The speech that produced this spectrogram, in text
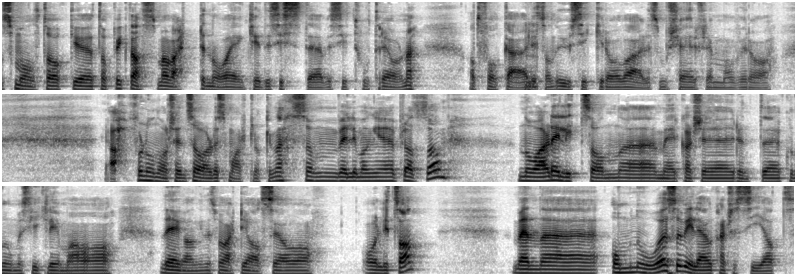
smalltalk-topic, da, som har vært nå egentlig de siste jeg vil si, to-tre årene. At folk er litt sånn usikre, og hva er det som skjer fremover, og Ja, for noen år siden så var det smartklokkene som veldig mange pratet om. Nå er det litt sånn eh, mer kanskje rundt det økonomiske klimaet og nedgangene som har vært i Asia og, og litt sånn. Men eh, om noe så vil jeg jo kanskje si at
